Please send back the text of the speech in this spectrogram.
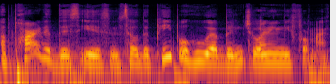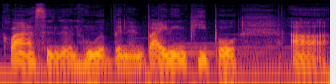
a part of this is. And so the people who have been joining me for my classes and who have been inviting people, uh,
